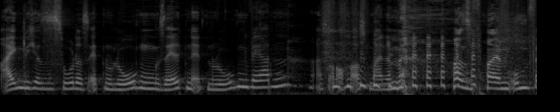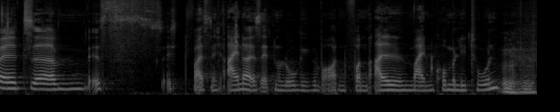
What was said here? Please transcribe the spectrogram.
eigentlich ist es so, dass Ethnologen selten Ethnologen werden. Also auch aus meinem, aus meinem Umfeld äh, ist, ich weiß nicht, einer ist Ethnologe geworden von all meinen Kommilitonen. Mhm.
